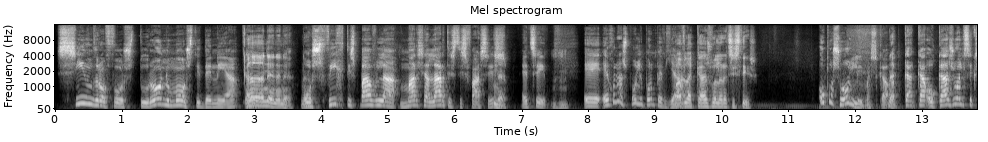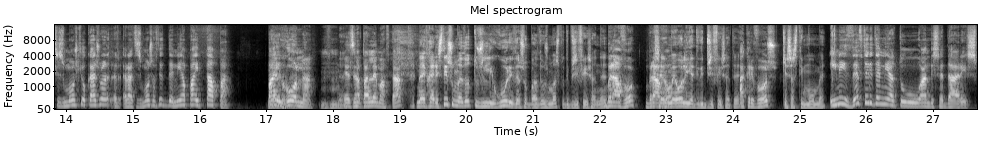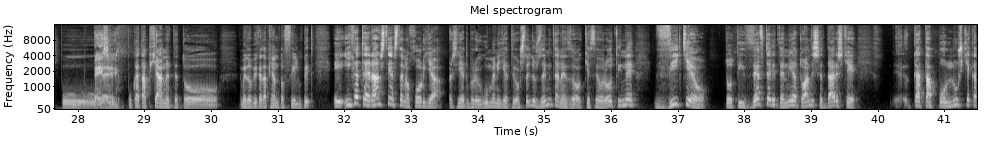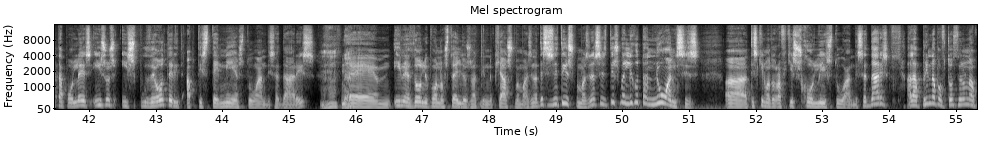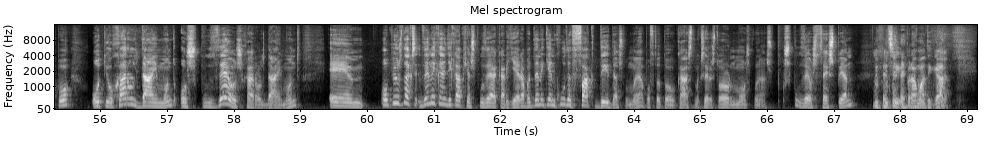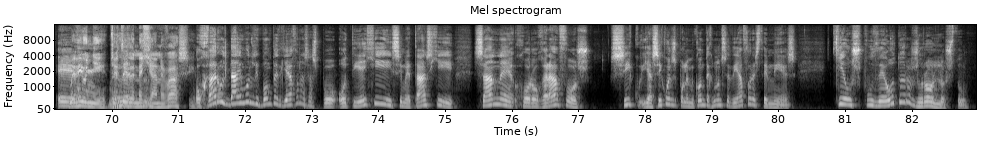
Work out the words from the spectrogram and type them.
σύντροφος του Ρον Μό στην ταινία. ο, Α, ναι, ναι, ναι. ναι. ο σφίχτης Παύλα martial artist της φάσης. Ναι. Έτσι. Ε, έχω να σου πω λοιπόν, παιδιά. Παύλα casual ρατσιστής. Όπως όλοι βασικά. Ναι. Κα- κα- ο casual σεξισμός και ο casual ρατσισμός σε αυτή την ταινία πάει τάπα. Πάει ναι, ναι. γόνα. Έτσι να τα λέμε αυτά. Να ευχαριστήσουμε εδώ τους λιγούριδες οπαδούς μας που την ψηφίσανε. Μπράβο, μπράβο. Ξέρουμε όλοι γιατί την ψηφίσατε. Ακριβώς. Και σας τιμούμε. Είναι η δεύτερη ταινία του Άντι Σεντάρης που, Παίζει. που καταπιάνεται το, με το οποίο καταπιάνεται το Film Pit. Ε, είχα τεράστια στενοχώρια για την προηγούμενη γιατί ο Στέλιος δεν ήταν εδώ και θεωρώ ότι είναι δίκαιο το ότι η δεύτερη ταινία του Άντι Σεντάρης και ε, κατά πολλούς και κατά πολλές ίσως η σπουδαιότερη από τις ταινίες του Άντι Σεντάρης. Ε, είναι εδώ λοιπόν ο Στέλιος να την πιάσουμε μαζί, να τη συζητήσουμε μαζί, να συζητήσουμε λίγο τα nuances α, της κινηματογραφικής σχολής του Άντι Σεντάρης. Αλλά πριν από αυτό θέλω να πω ότι ο Harold Diamond, ο σπουδαίος Harold Diamond, ε, ο οποίος εντάξει δεν έκανε και κάποια σπουδαία καριέρα, but then again, who the fuck did, ας πούμε, από αυτό το cast. Με ξέρεις το Ron Moss που είναι ένας σπουδαίος θέσπιαν. Έτσι, πραγματικά. Ε, Με δύο νι. Και Ναι. τι δεν έχει ανεβάσει. ο Harold Diamond λοιπόν παιδιά έχω να σας πω ότι έχει συμμετάσχει σαν ε, χορογράφος sequ- για sequences πολεμικών τεχνών σε διάφορες ταινίες και ο σπουδαιότερος ρόλος του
